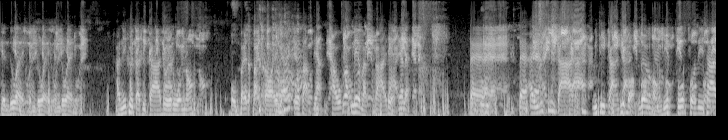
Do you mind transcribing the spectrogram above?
เห็นด้วยเห็นด้วยเห็นด้วย อันนี้คือกติกาโดยรวมเนาะผมไปตะปากซอยเนี่ยโทรศัพท์เนี่ยเขาก็เรียกแบบสหายเด็กเนี่ยแหละแต่แต่ไอ้วิธีการอะวิธีการที่บอกเรื่องของ disproof position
